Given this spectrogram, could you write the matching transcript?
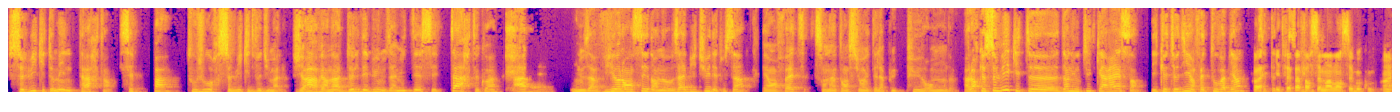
celui qui te met une tarte, c'est pas toujours celui qui te veut du mal. Gérard Verna, dès le début, nous a mis des ces tartes, quoi. Ah ouais, il nous a violencé dans nos habitudes et tout ça. Et en fait, son intention était la plus pure au monde. Alors que celui qui te donne une petite caresse et que te dit en fait tout va bien, ouais, il te fait pas forcément avancer beaucoup. Ouais.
